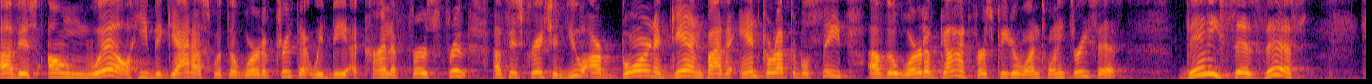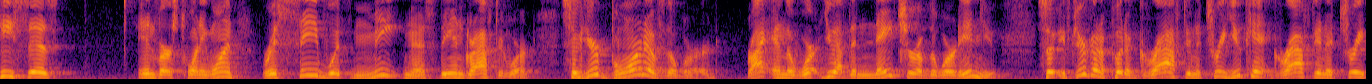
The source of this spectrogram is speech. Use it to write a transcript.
of his own will, he begat us with the word of truth that we'd be a kind of first fruit of his creation. You are born again by the incorruptible seed of the word of God, 1 Peter 1 23 says. Then he says this he says in verse 21 receive with meekness the engrafted word. So you're born of the word, right? And the word, you have the nature of the word in you. So if you're going to put a graft in a tree, you can't graft in a tree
